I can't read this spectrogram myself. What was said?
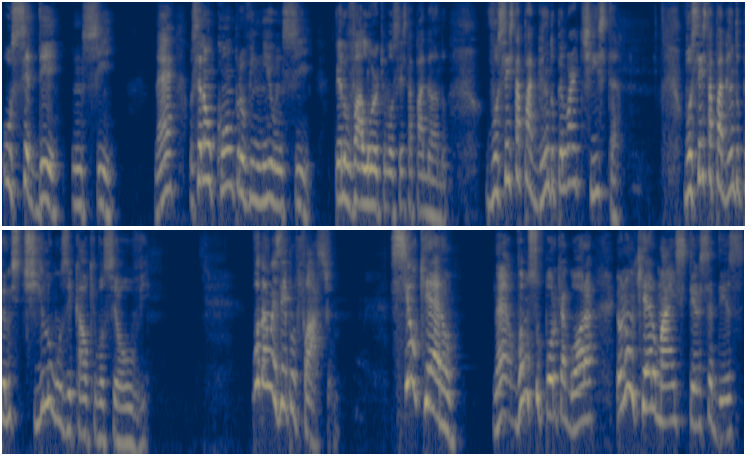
o CD em si, né? Você não compra o vinil em si pelo valor que você está pagando. Você está pagando pelo artista. Você está pagando pelo estilo musical que você ouve. Vou dar um exemplo fácil. Se eu quero, né? Vamos supor que agora eu não quero mais ter CDs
